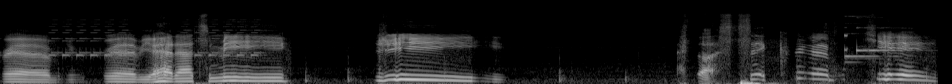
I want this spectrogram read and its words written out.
Crib, new crib, yeah, that's me. Jeez. A sick crib, kid.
